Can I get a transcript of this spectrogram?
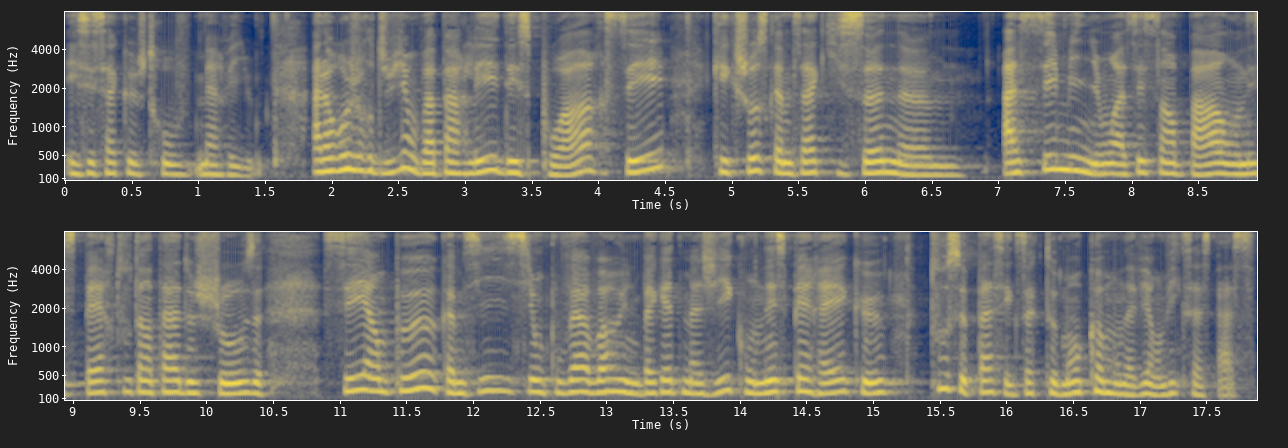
et c'est ça que je trouve merveilleux. Alors aujourd'hui, on va parler d'espoir. C'est quelque chose comme ça qui sonne euh, assez mignon, assez sympa. On espère tout un tas de choses. C'est un peu comme si, si on pouvait avoir une baguette magique, on espérait que tout se passe exactement comme on avait envie que ça se passe.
